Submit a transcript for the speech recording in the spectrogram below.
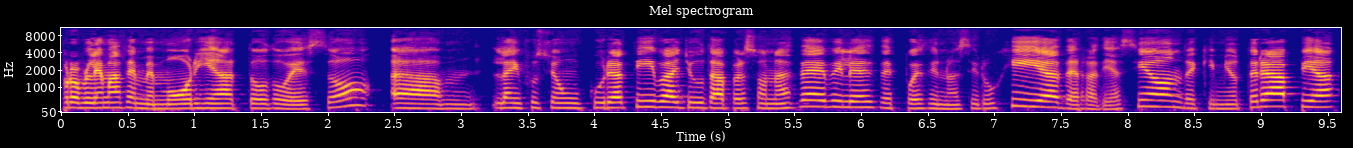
problemas de memoria, todo eso. la infusión curativa ayuda a personas débiles después de una cirugía, de radiación, de quimioterapia.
